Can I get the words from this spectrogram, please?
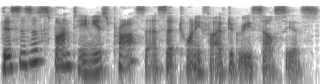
This is a spontaneous process at 25 degrees Celsius.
